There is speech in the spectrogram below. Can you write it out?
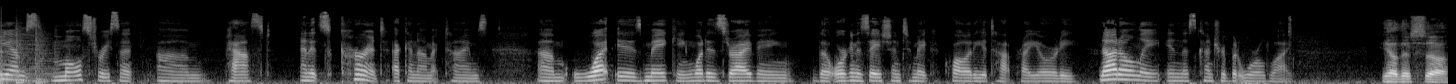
GM's most recent um, past and its current economic times, um, what is making, what is driving the organization to make quality a top priority, not only in this country but worldwide? Yeah, this, uh,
